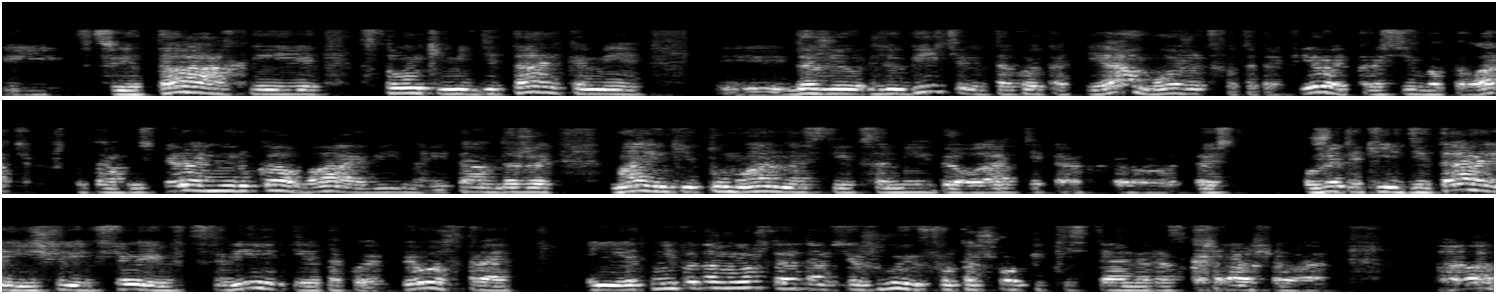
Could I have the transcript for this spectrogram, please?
и в цветах, и с тонкими детальками. И даже любитель, такой как я, может фотографировать красиво галактику, что там и спиральные рукава видно, и там даже маленькие туманности в самих галактиках. Э, то есть уже такие детали, еще и все и в цвете, такое пестрое. И это не потому, что я там сижу и в фотошопе кистями раскрашиваю, а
